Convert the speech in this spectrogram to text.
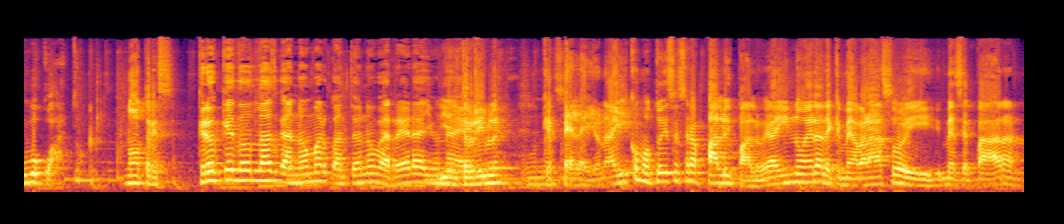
Hubo cuatro. No, tres. Creo que dos las ganó Marco Antonio Barrera y una. Y el terrible. Una Qué sí. peleón. Ahí, como tú dices, era palo y palo. ¿eh? Ahí no era de que me abrazo y me separan.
